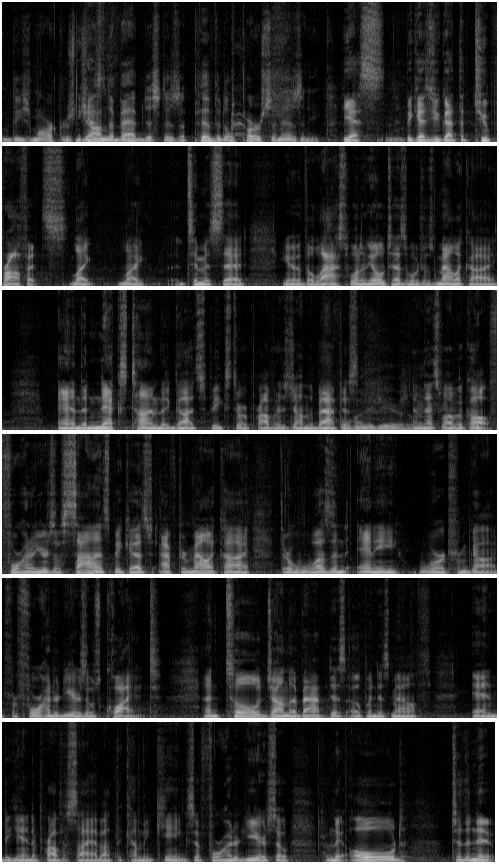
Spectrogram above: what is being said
these markers. John the Baptist is a pivotal person, isn't he? Yes, because you've got the two prophets, like like Tim has said. You know, the last one in the Old Testament, which was Malachi, and the next time that God speaks to a prophet is John the Baptist. 400 years later. and that's why we call it 400 years of silence because after Malachi there wasn't any word from God for 400 years. It was quiet until John the Baptist opened his mouth and began to prophesy about the coming King. So 400 years. So from the old to the new uh,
